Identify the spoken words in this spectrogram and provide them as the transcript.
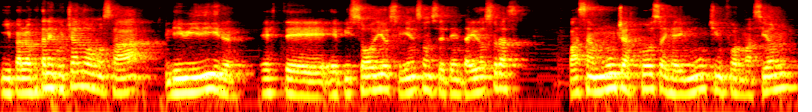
Y para los que están escuchando, vamos a dividir este episodio. Si bien son 72 horas, pasan muchas cosas y hay mucha información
